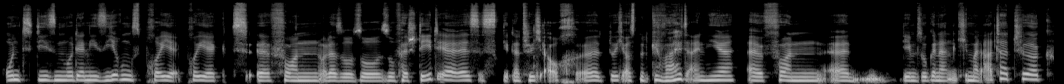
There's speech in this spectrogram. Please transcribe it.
und diesem Modernisierungsprojekt äh, von, oder so, so, so versteht er es. Es geht natürlich auch äh, durchaus mit Gewalt einher, äh, von äh, dem sogenannten Kemal Atatürk,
